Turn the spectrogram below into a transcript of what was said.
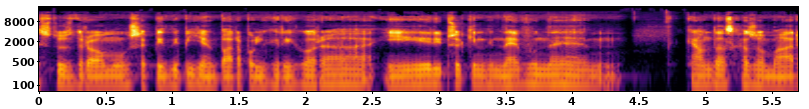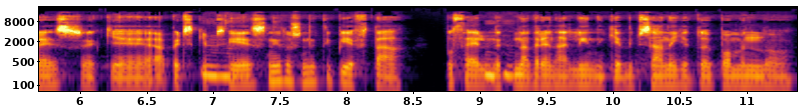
στους δρόμους επειδή πηγαίνουν πάρα πολύ γρήγορα ή ρηψοκινδυνεύουν κάνοντας χαζομάρες και απερισκεψίες, mm-hmm. συνήθως είναι τύποι 7 που θελουν την αδρεναλίνη και διψάνε για, το επόμενο,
